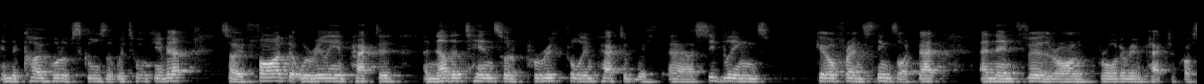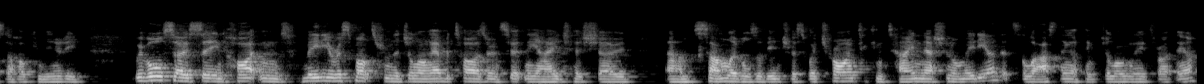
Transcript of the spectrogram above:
in the cohort of schools that we're talking about. So five that were really impacted, another 10 sort of peripheral impacted with uh, siblings, girlfriends, things like that. And then further on, broader impact across the whole community. We've also seen heightened media response from the Geelong Advertiser, and certainly Age has showed um, some levels of interest. We're trying to contain national media. That's the last thing I think Geelong needs right now.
